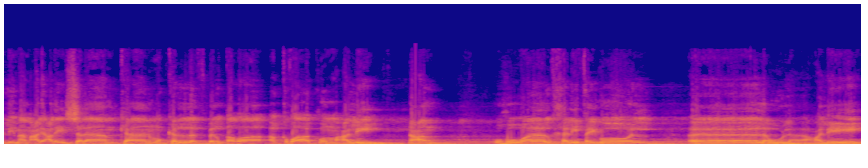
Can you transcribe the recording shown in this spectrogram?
الإمام علي عليه السلام كان مكلف بالقضاء أقضاكم علي. نعم. وهو الخليفة يقول آه لولا علي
